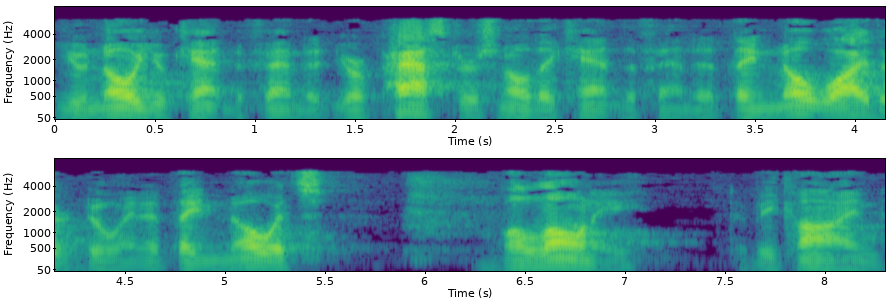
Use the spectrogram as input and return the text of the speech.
You know you can't defend it. Your pastors know they can't defend it. They know why they're doing it. They know it's baloney, to be kind.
